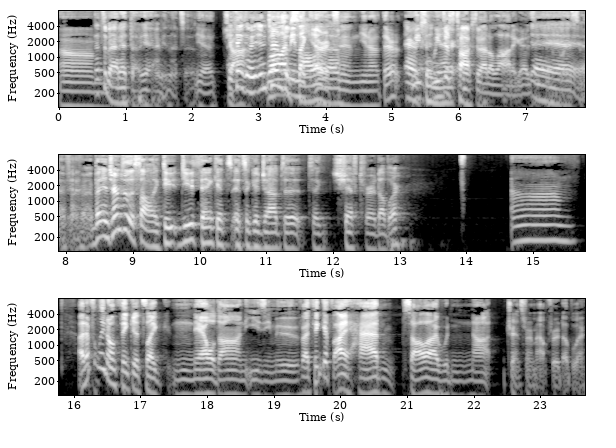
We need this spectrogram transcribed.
Um, That's about it, though. Yeah, I mean, that's it. yeah, I John, think in terms well, I of mean, Salah, like though- Eriksen, you know, they're Eriksen, we, we yeah, just talked about a lot of guys. Yeah, yeah, yeah, yeah, fine, fine. But in terms of the Salah, like, do do you think it's it's a good job to to shift for a doubler? Um, I definitely don't think it's like nailed on easy move. I think if I had Salah, I would not transfer him out for a doubler.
